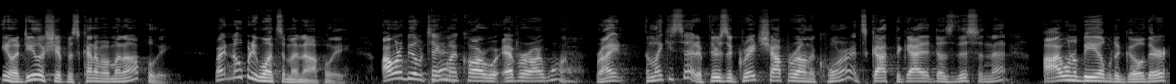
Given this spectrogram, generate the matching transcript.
you know, a dealership is kind of a monopoly right? Nobody wants a monopoly. I want to be able to take yeah. my car wherever I want, right? And like you said, if there's a great shop around the corner, it's got the guy that does this and that. I want to be able to go there.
